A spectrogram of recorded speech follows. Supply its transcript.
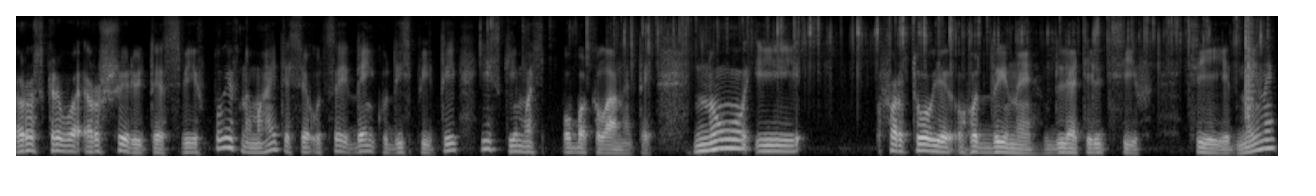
розкрива... розширюйте свій вплив, намагайтеся у цей день кудись піти і з кимось побакланити. Ну і фартові години для тільців цієї днини.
